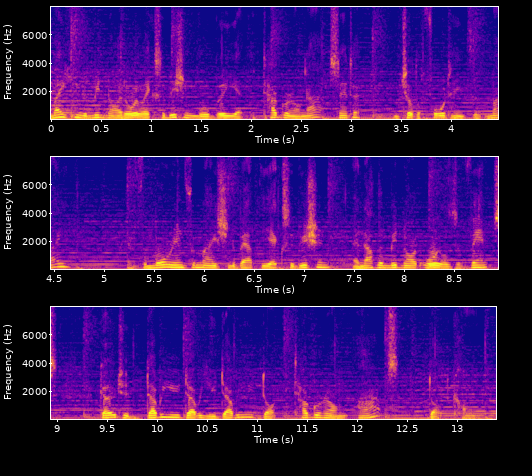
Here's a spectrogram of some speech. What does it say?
Making the Midnight Oil exhibition will be at the Tuggeranong Arts Centre until the 14th of May. And for more information about the exhibition and other Midnight Oils events, go to www.tuggeranongarts.com.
